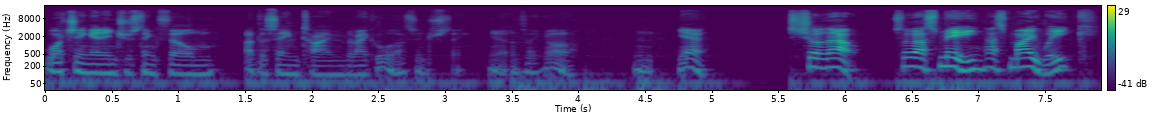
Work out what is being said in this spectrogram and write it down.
watching an interesting film at the same time, and be like, oh, that's interesting. You know, it's like, oh, mm, yeah, just chilling out. So that's me. That's my week.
